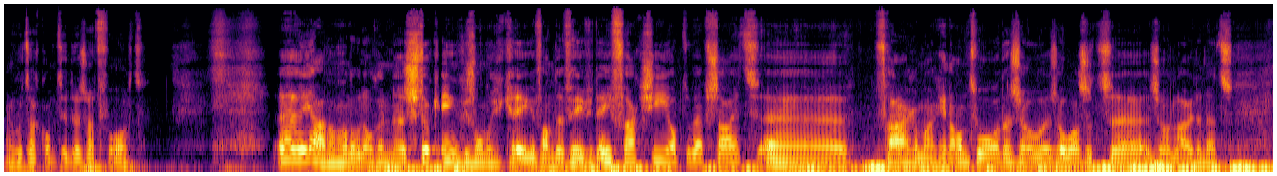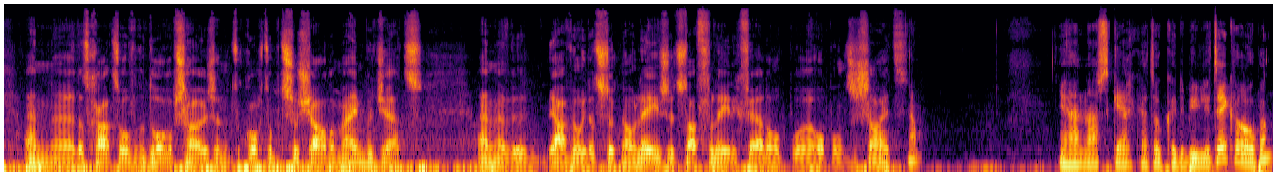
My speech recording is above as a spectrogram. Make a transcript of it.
En goed, daar komt dit dus uit voort. Ja, dan hadden we nog een stuk ingezonden gekregen van de VVD-fractie op de website. Vragen maar geen antwoorden, zo, zo was het, zo luidde het. En dat gaat over het dorpshuis en het tekort op het sociaal domeinbudget. En eh, ja, wil je dat stuk nou lezen? Het staat volledig verder op, eh, op onze site. Ja, naast de kerk gaat ook de bibliotheek weer open.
